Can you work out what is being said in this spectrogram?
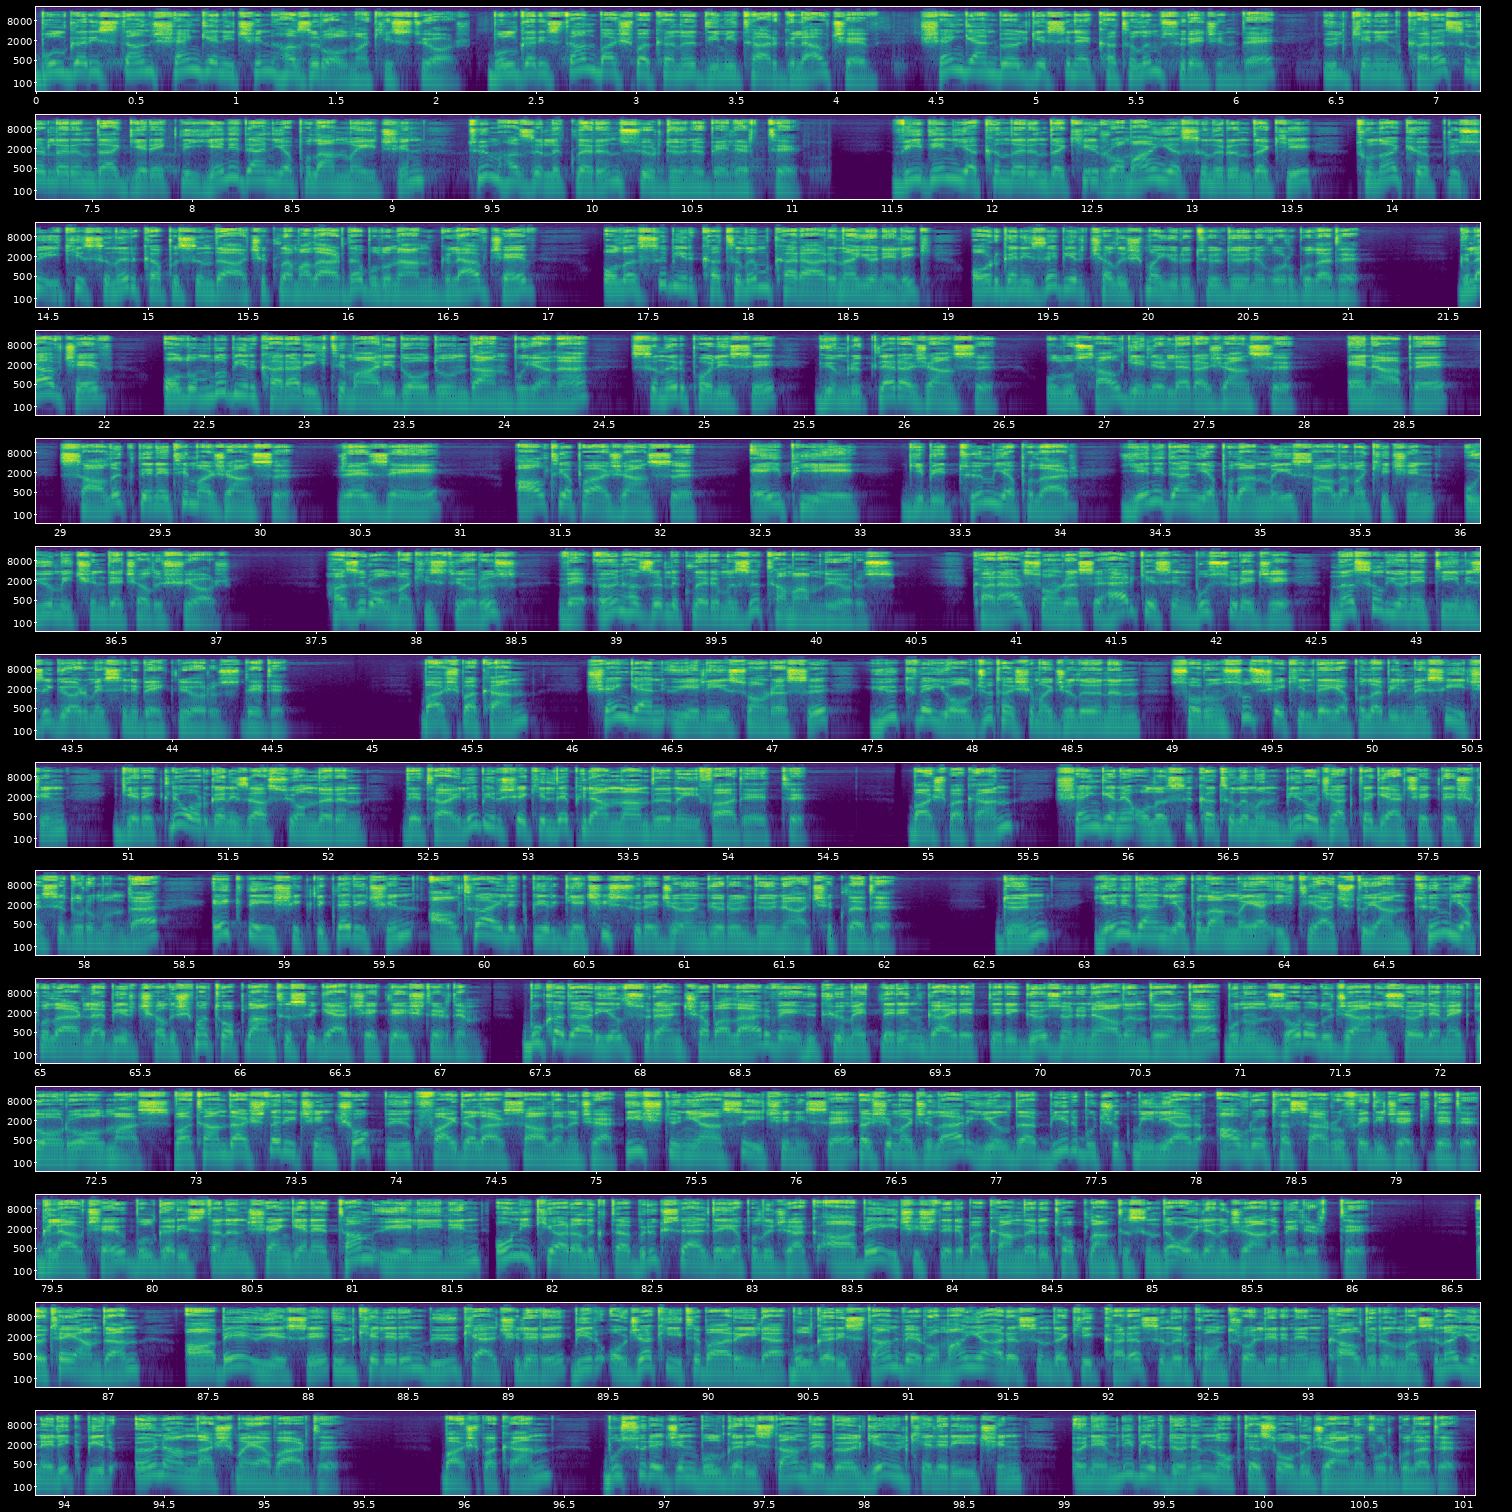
Bulgaristan Schengen için hazır olmak istiyor. Bulgaristan Başbakanı Dimitar Glavchev, Schengen bölgesine katılım sürecinde ülkenin kara sınırlarında gerekli yeniden yapılanma için tüm hazırlıkların sürdüğünü belirtti. Vidin yakınlarındaki Romanya sınırındaki Tuna Köprüsü 2 sınır kapısında açıklamalarda bulunan Glavchev, olası bir katılım kararına yönelik organize bir çalışma yürütüldüğünü vurguladı. Glavchev, olumlu bir karar ihtimali doğduğundan bu yana sınır polisi, gümrükler ajansı, ulusal gelirler ajansı, NAP, sağlık denetim ajansı, RZE, altyapı ajansı, APA gibi tüm yapılar yeniden yapılanmayı sağlamak için uyum içinde çalışıyor. Hazır olmak istiyoruz ve ön hazırlıklarımızı tamamlıyoruz. Karar sonrası herkesin bu süreci nasıl yönettiğimizi görmesini bekliyoruz, dedi. Başbakan, Schengen üyeliği sonrası yük ve yolcu taşımacılığının sorunsuz şekilde yapılabilmesi için gerekli organizasyonların detaylı bir şekilde planlandığını ifade etti. Başbakan, Schengen'e olası katılımın 1 Ocak'ta gerçekleşmesi durumunda ek değişiklikler için 6 aylık bir geçiş süreci öngörüldüğünü açıkladı. Dün, yeniden yapılanmaya ihtiyaç duyan tüm yapılarla bir çalışma toplantısı gerçekleştirdim. Bu kadar yıl süren çabalar ve hükümetlerin gayretleri göz önüne alındığında bunun zor olacağını söylemek doğru olmaz. Vatandaşlar için çok büyük faydalar sağlanacak. İş dünyası için ise taşımacılar yılda 1,5 milyar avro tasarruf edecek dedi. Glavchev, Bulgaristan'ın Schengen'e tam üyeliğinin 12 Aralık'ta Brüksel'de yapılacak AB İçişleri Bakanları toplantısında oylanacağını belirtti. Öte yandan AB üyesi ülkelerin büyükelçileri 1 Ocak itibarıyla Bulgaristan ve Romanya arasındaki kara sınır kontrollerinin kaldırılmasına yönelik bir ön anlaşmaya vardı. Başbakan, bu sürecin Bulgaristan ve bölge ülkeleri için önemli bir dönüm noktası olacağını vurguladı.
